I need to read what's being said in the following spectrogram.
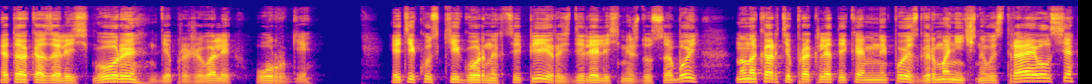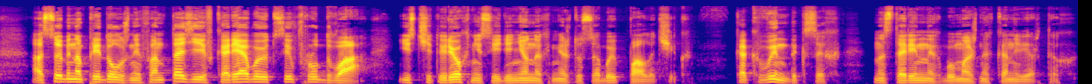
Это оказались горы, где проживали урги. Эти куски горных цепей разделялись между собой, но на карте проклятый каменный пояс гармонично выстраивался, особенно при должной фантазии в корявую цифру 2 из четырех несоединенных между собой палочек, как в индексах на старинных бумажных конвертах.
